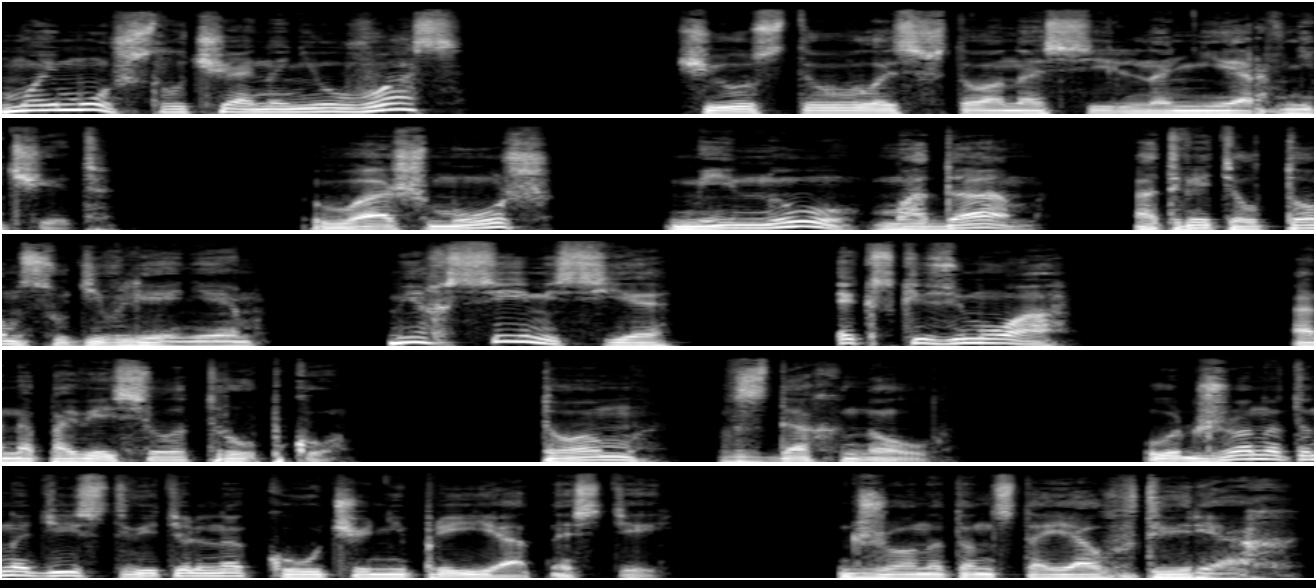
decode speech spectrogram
мой муж случайно не у вас?» Чувствовалось, что она сильно нервничает. «Ваш муж?» «Мину, мадам», — ответил Том с удивлением. «Мерси, месье. Экскюзюмуа». Она повесила трубку. Том вздохнул. У Джонатана действительно куча неприятностей. Джонатан стоял в дверях.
